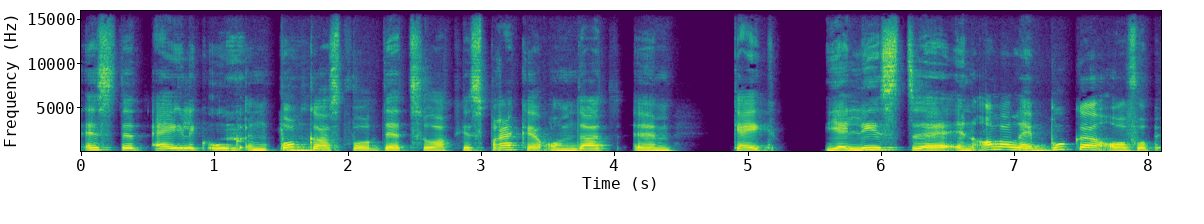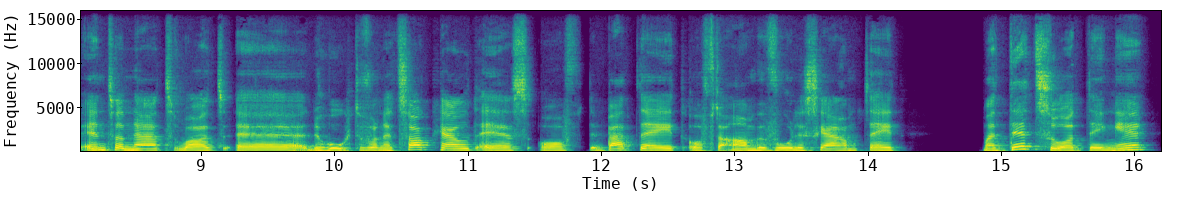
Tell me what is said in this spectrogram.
is dit eigenlijk ook een podcast voor dit soort gesprekken. Omdat, ehm, kijk, jij leest eh, in allerlei boeken of op internet wat eh, de hoogte van het zakgeld is, of de bedtijd, of de aanbevolen schermtijd. Maar dit soort dingen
